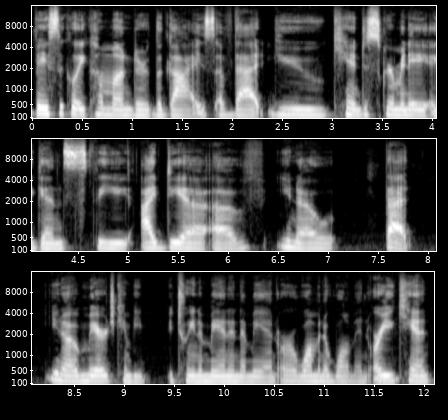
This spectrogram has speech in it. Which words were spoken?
basically come under the guise of that you can't discriminate against the idea of, you know, that, you know, marriage can be between a man and a man or a woman a woman, or you can't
